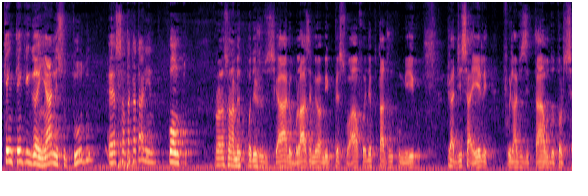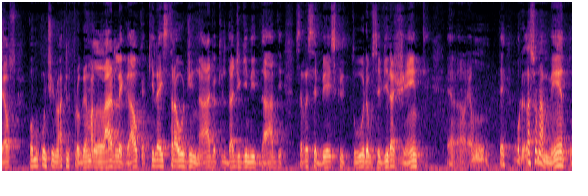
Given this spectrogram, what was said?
Quem tem que ganhar nisso tudo é Santa Catarina. Ponto. O relacionamento com o Poder Judiciário, o Blas é meu amigo pessoal, foi deputado junto comigo. Já disse a ele, fui lá visitar o doutor Celso. Vamos continuar aquele programa Lar Legal, que aquilo é extraordinário, aquilo dá dignidade. Você receber a escritura, você vira gente. É, é um, é um relacionamento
